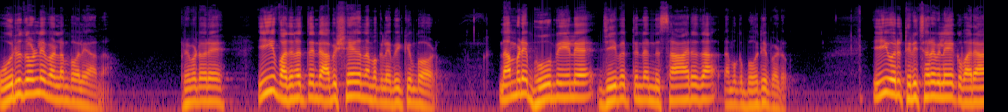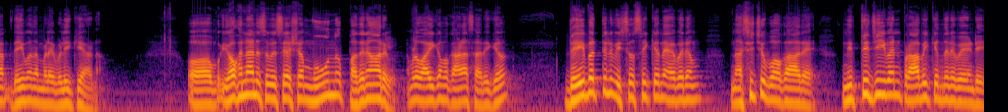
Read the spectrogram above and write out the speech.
ഒരു തുള്ളി വെള്ളം പോലെയാണ്. പ്രിയപ്പെട്ടവരെ ഈ വചനത്തിന്റെ അഭിഷേകം നമുക്ക് ലഭിക്കുമ്പോൾ നമ്മുടെ ഭൂമിയിലെ ജീവിതത്തിന്റെ നിസ്സാരത നമുക്ക് ബോധ്യപ്പെടും. ഈ ഒരു തിരിച്ചറിവിലേക്ക് വരാൻ ദൈവം നമ്മളെ വിളിക്കുകയാണ്. യോഹനാന സുവിശേഷം മൂന്ന് പതിനാറിൽ നമ്മൾ വായിക്കുമ്പോൾ കാണാൻ സാധിക്കും ദൈവത്തിൽ വിശ്വസിക്കുന്ന ഏവരും നശിച്ചു പോകാതെ നിത്യജീവൻ പ്രാപിക്കുന്നതിന് വേണ്ടി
